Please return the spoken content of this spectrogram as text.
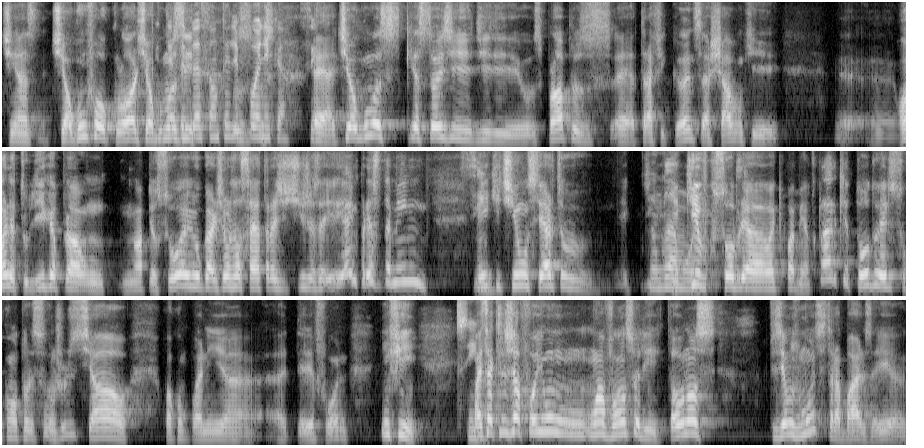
Tinha, tinha algum folclore, tinha algumas. Interceptação telefônica. Os, os, é, tinha algumas questões de. de os próprios é, traficantes achavam que. É, é olha, tu liga para um, uma pessoa e o guardião já sai atrás de ti. Já, e a empresa também Sim. meio que tinha um certo um equívoco sobre a, o equipamento. Claro que todo eles com autorização judicial, com a companhia é, telefone, enfim. Sim. Mas aquilo já foi um, um avanço ali. Então, nós fizemos muitos trabalhos aí. É,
